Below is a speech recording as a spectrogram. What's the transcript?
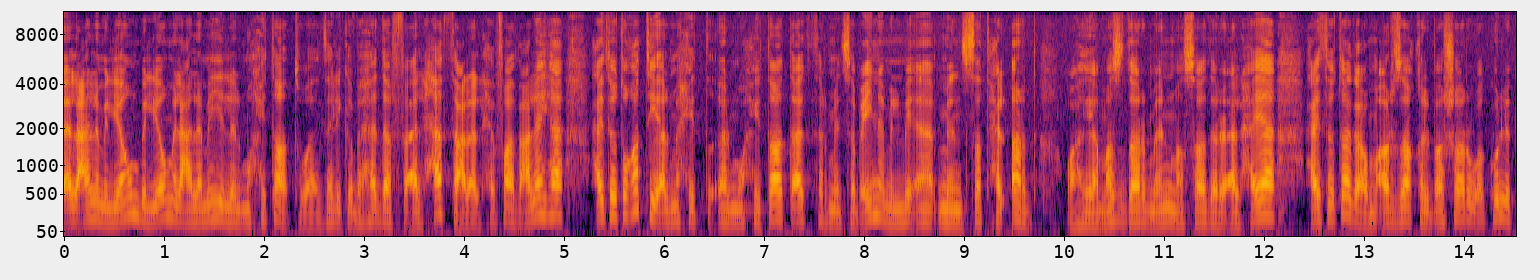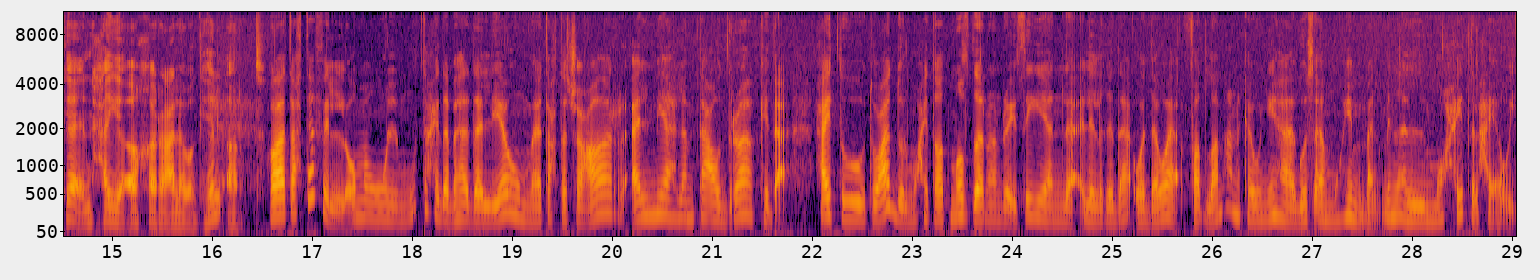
العالم اليوم باليوم العالمي للمحيطات وذلك بهدف الحث على الحفاظ عليها حيث تغطي المحيط المحيطات أكثر من 70% من سطح الأرض وهي مصدر من مصادر الحياة حيث تدعم أرزاق البشر وكل كائن حي آخر على وجه الأرض. وتحتفل الأمم المتحدة بهذا اليوم تحت شعار المياه لم تعد راكدة حيث تعد المحيطات مصدرا رئيسيا للغذاء والدواء فضلا عن كونها جزءا مهما من المحيط الحيوي.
